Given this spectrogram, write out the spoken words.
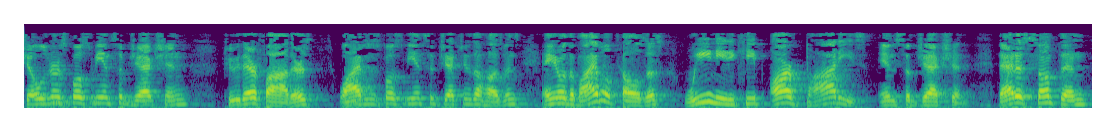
Children are supposed to be in subjection to their fathers. Wives are supposed to be in subjection to the husbands. And you know, the Bible tells us we need to keep our bodies in subjection. That is something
